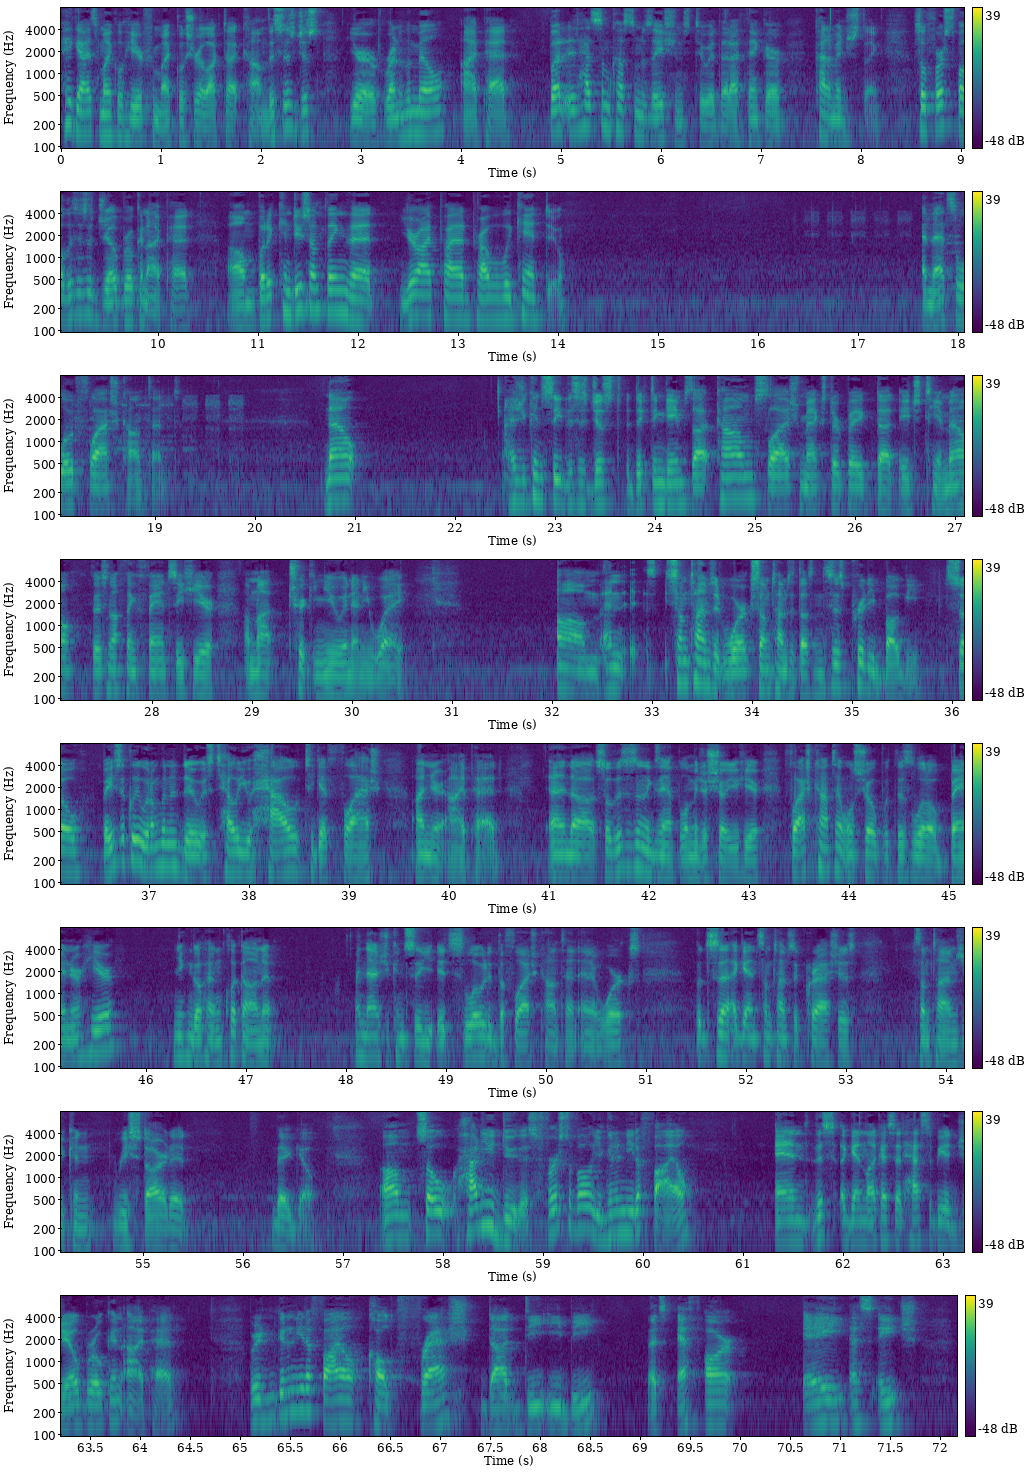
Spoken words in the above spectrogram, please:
Hey guys, Michael here from michaelsherlock.com. This is just your run-of-the-mill iPad, but it has some customizations to it that I think are kind of interesting. So first of all, this is a jailbroken iPad, um, but it can do something that your iPad probably can't do. And that's load flash content. Now, as you can see, this is just addictinggames.com slash maxdirtbike.html. There's nothing fancy here. I'm not tricking you in any way. Um, and sometimes it works, sometimes it doesn't. This is pretty buggy. So basically what I'm going to do is tell you how to get Flash on your iPad. And uh, so this is an example. Let me just show you here. Flash content will show up with this little banner here. You can go ahead and click on it. And as you can see, it's loaded the Flash content and it works. But again, sometimes it crashes. Sometimes you can restart it. There you go. Um, so how do you do this? First of all, you're going to need a file. And this, again, like I said, has to be a jailbroken iPad. But you're going to need a file called frash.deb. That's F-R-A-S-H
